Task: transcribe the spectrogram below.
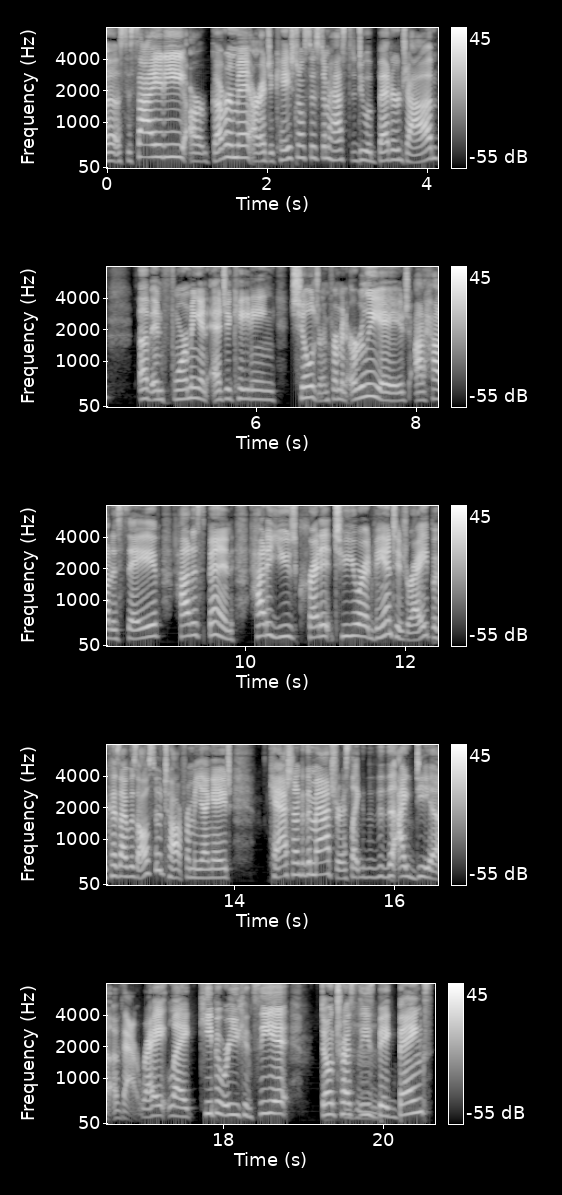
a society, our government, our educational system has to do a better job of informing and educating children from an early age on how to save, how to spend, how to use credit to your advantage, right? Because I was also taught from a young age cash under the mattress, like the, the idea of that, right? Like keep it where you can see it. Don't trust these mm-hmm. big banks.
